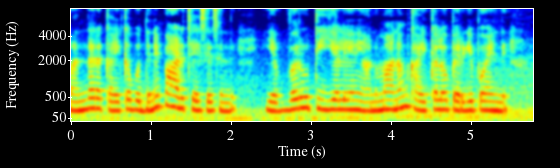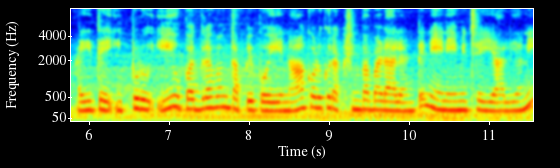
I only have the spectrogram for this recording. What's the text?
మందర కైక బుద్ధిని పాడు చేసేసింది. ఎవ్వరూ తీయలేని అనుమానం కైకలో పెరిగిపోయింది. అయితే ఇప్పుడు ఈ ఉపద్రవం తప్పిపోయి నా కొడుకు రక్షింపబడాలి అంటే నేనేమి చెయ్యాలి అని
